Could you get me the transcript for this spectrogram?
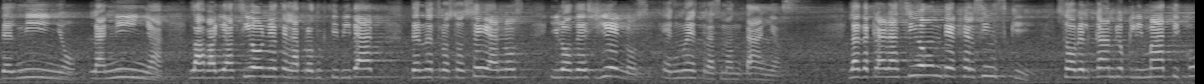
del niño, la niña, las variaciones en la productividad de nuestros océanos y los deshielos en nuestras montañas. La declaración de Helsinki sobre el cambio climático,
